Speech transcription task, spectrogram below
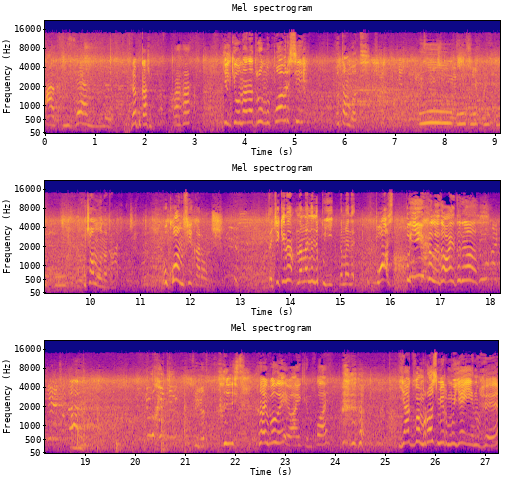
офігенну. Де покажемо? Ага. Тільки вона на другому поверсі. Отам от. У, чому вона там? У комфі, коротше. Та тільки на, на мене не поїдь, на мене. Пост! Поїхали! Давай туди! Привіт. I believe I can fly. Як вам розмір моєї ноги?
